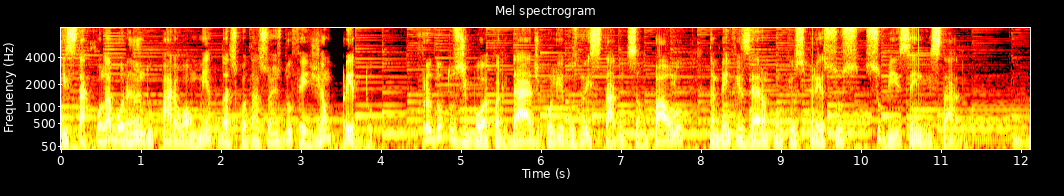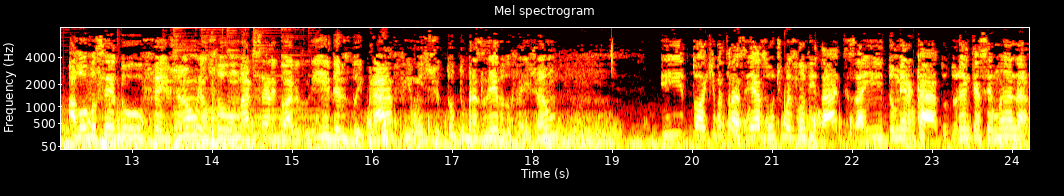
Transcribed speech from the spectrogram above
está colaborando para o aumento das cotações do feijão preto. Produtos de boa qualidade colhidos no estado de São Paulo também fizeram com que os preços subissem no estado. Alô, você do feijão, eu sou o Marcelo Eduardo Líderes do IBRAF, o Instituto Brasileiro do Feijão. E estou aqui para trazer as últimas novidades aí do mercado. Durante a semana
